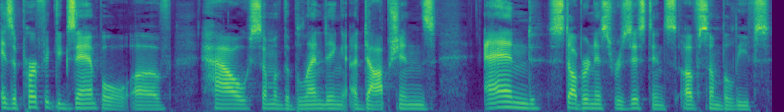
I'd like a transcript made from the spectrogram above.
is a perfect example of how some of the blending adoptions and stubbornness resistance of some beliefs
